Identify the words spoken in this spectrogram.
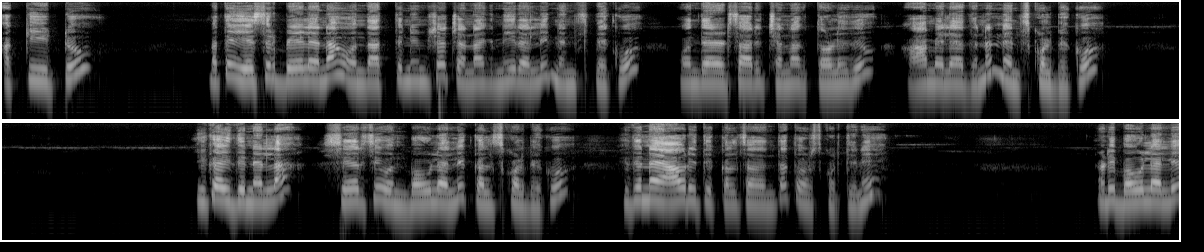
ಅಕ್ಕಿ ಹಿಟ್ಟು ಮತ್ತು ಹೆಸ್ರು ಬೇಳೆನ ಒಂದು ಹತ್ತು ನಿಮಿಷ ಚೆನ್ನಾಗಿ ನೀರಲ್ಲಿ ನೆನೆಸ್ಬೇಕು. ಒಂದೆರಡು ಸಾರಿ ಚೆನ್ನಾಗಿ ತೊಳೆದು ಆಮೇಲೆ ಅದನ್ನು ನೆನೆಸ್ಕೊಳ್ಬೇಕು. ಈಗ ಇದನ್ನೆಲ್ಲ ಸೇರಿಸಿ ಒಂದು ಬೌಲಲ್ಲಿ ಕಲಿಸ್ಕೊಳ್ಬೇಕು. ಇದನ್ನು ಯಾವ ರೀತಿ ಕಲಿಸೋದಂತ ತೋರಿಸ್ಕೊಡ್ತೀನಿ. ನೋಡಿ ಬೌಲಲ್ಲಿ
